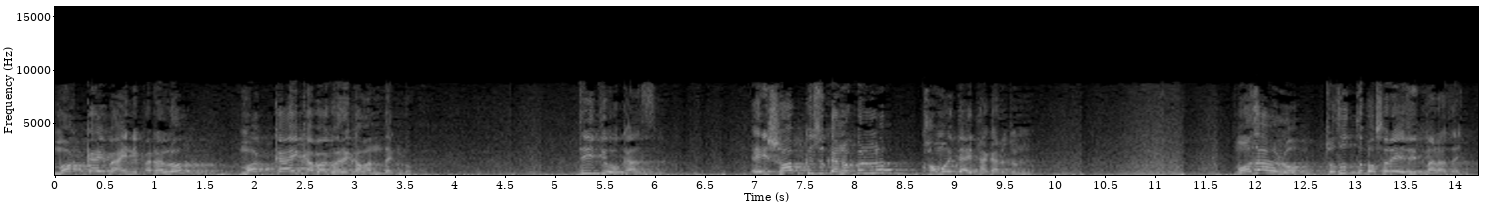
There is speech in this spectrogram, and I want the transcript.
মক্কায় বাহিনী পাঠালো, মক্কায় কাবা ঘরে কাবান দেখল। তৃতীয় কাজ। এই সব কিছু কেন করল? ক্ষমতায় থাকার জন্য। মজা হলো, চতুর্থ বছরে এজিদ মারা যায়।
